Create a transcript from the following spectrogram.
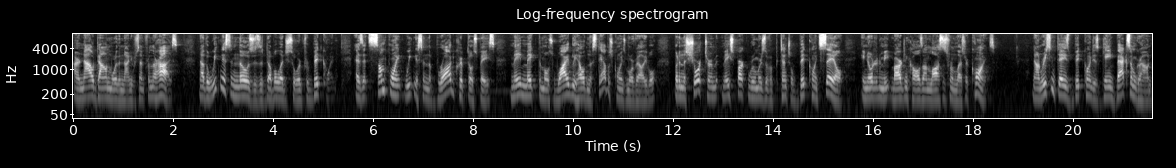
are now down more than 90% from their highs. Now, the weakness in those is a double edged sword for Bitcoin, as at some point, weakness in the broad crypto space may make the most widely held and established coins more valuable, but in the short term, it may spark rumors of a potential Bitcoin sale in order to meet margin calls on losses from lesser coins. Now, in recent days, Bitcoin has gained back some ground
